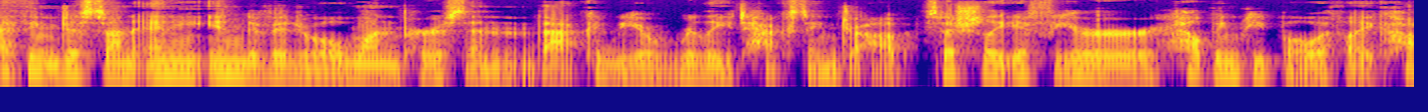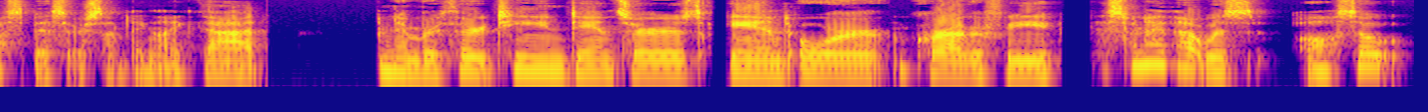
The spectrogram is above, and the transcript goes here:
I think just on any individual one person, that could be a really taxing job, especially if you're helping people with like hospice or something like that. Number 13, dancers and or choreography. This one I thought was also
